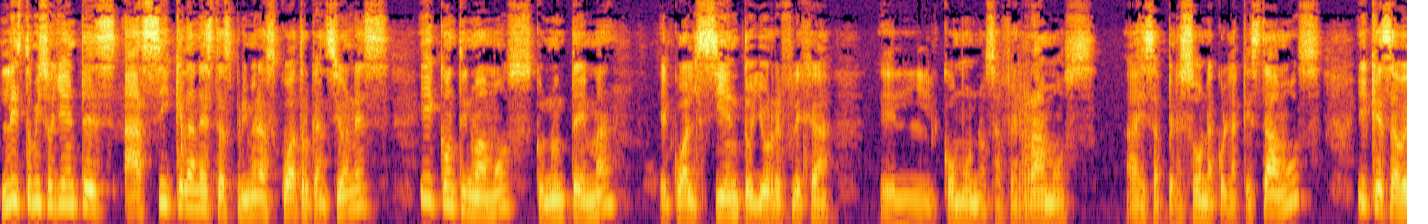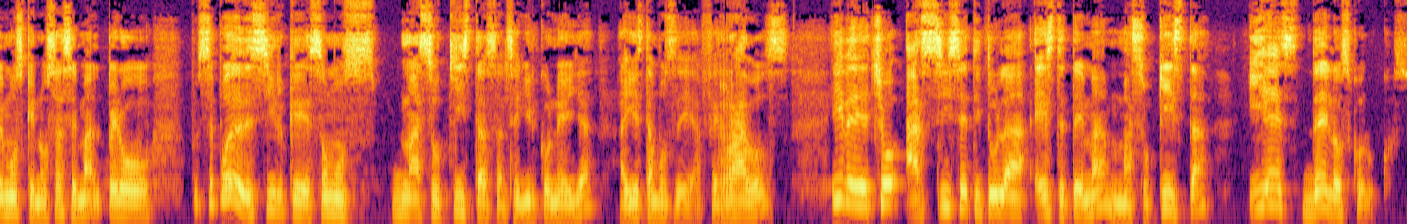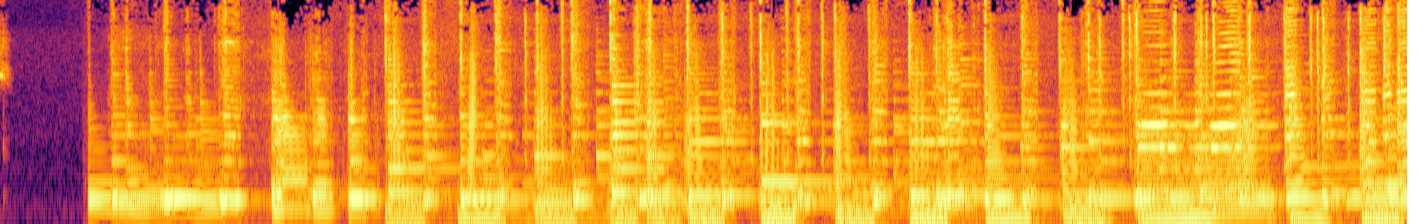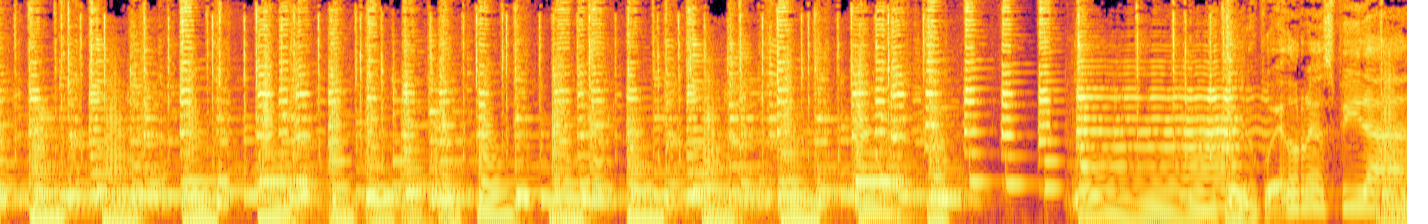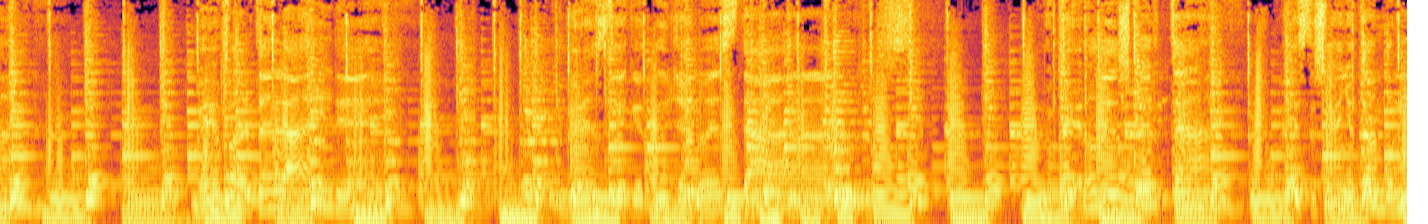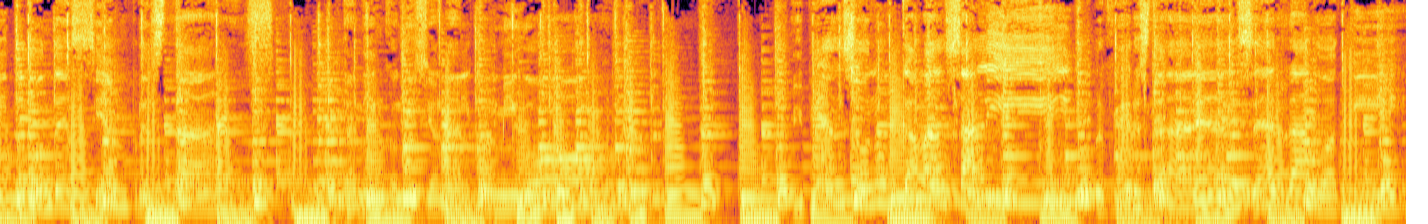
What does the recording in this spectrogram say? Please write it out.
Listo mis oyentes, así quedan estas primeras cuatro canciones y continuamos con un tema el cual siento yo refleja el cómo nos aferramos a esa persona con la que estamos y que sabemos que nos hace mal, pero pues, se puede decir que somos masoquistas al seguir con ella, ahí estamos de aferrados y de hecho así se titula este tema, masoquista, y es de los corucos. Thank you. este sueño tan bonito donde siempre estás, tan incondicional conmigo. Y pienso nunca más salir, prefiero estar encerrado aquí,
